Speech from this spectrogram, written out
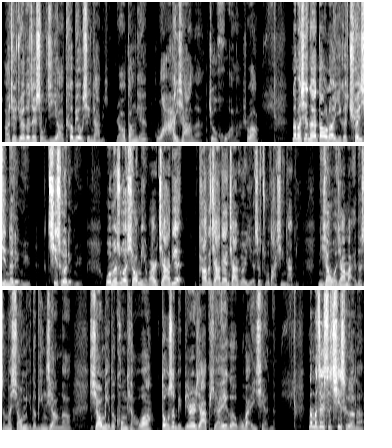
啊，就觉得这手机啊特别有性价比。然后当年哇一下子就火了，是吧？那么现在到了一个全新的领域，汽车领域，我们说小米玩家电，它的家电价格也是主打性价比。你像我家买的什么小米的冰箱啊，小米的空调啊，都是比别人家便宜个五百一千的。那么这次汽车呢？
